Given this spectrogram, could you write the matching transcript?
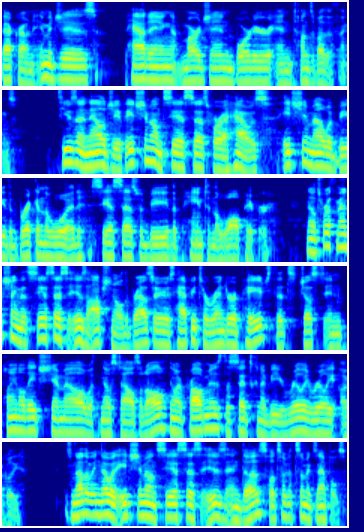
background images, padding, margin, border, and tons of other things. To use an analogy, if HTML and CSS were a house, HTML would be the brick and the wood, CSS would be the paint and the wallpaper. Now it's worth mentioning that CSS is optional. The browser is happy to render a page that's just in plain old HTML with no styles at all. The only problem is the site's going to be really, really ugly. So now that we know what HTML and CSS is and does, let's look at some examples.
